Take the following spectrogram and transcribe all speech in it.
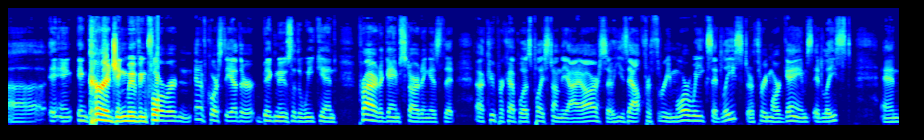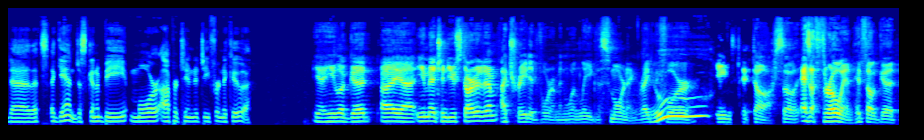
uh, encouraging moving forward. And, and, of course, the other big news of the weekend prior to game starting is that uh, Cooper Kupp was placed on the IR. So he's out for three more weeks at least, or three more games at least. And uh, that's, again, just going to be more opportunity for Nacua. Yeah, he looked good. I uh, you mentioned you started him. I traded for him in one league this morning, right before Ooh. games kicked off. So as a throw-in, it felt good.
